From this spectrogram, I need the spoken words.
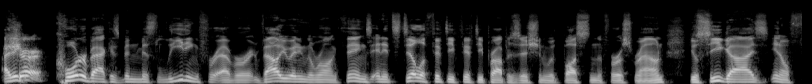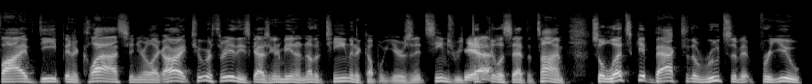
I think sure. quarterback has been misleading forever, evaluating the wrong things, and it's still a 50 50 proposition with busts in the first round. You'll see guys, you know, five deep in a class, and you're like, all right, two or three of these guys are going to be in another team in a couple years, and it seems ridiculous yeah. at the time. So let's get back to the roots of it for you.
